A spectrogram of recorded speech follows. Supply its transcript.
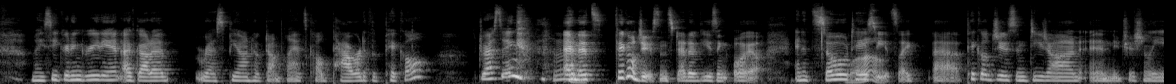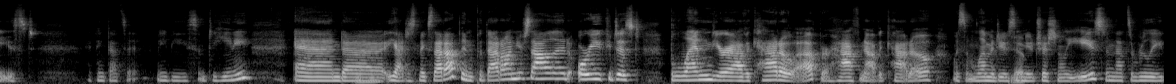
my secret ingredient i've got a recipe on hooked on plants called power to the pickle dressing and it's pickle juice instead of using oil. And it's so tasty. It's like uh, pickle juice and dijon and nutritional yeast. I think that's it. Maybe some tahini. And uh, yeah just mix that up and put that on your salad. Or you could just blend your avocado up or half an avocado with some lemon juice and nutritional yeast. And that's a really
